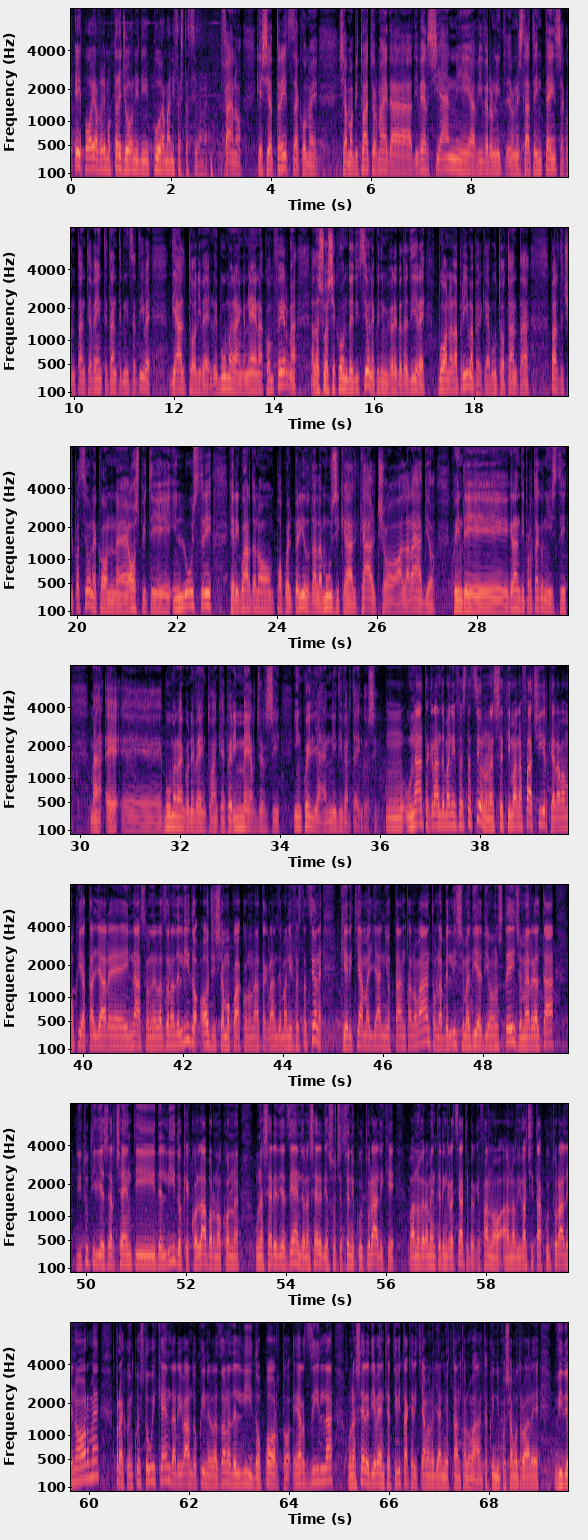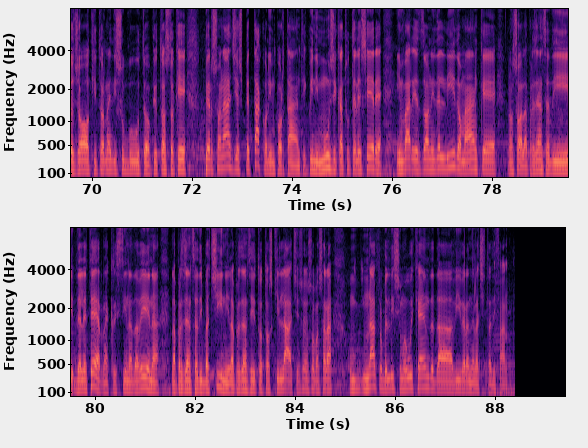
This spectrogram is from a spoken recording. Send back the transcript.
e poi avremo tre giorni di pura manifestazione. Fano che si attrezza come siamo abituati ormai da diversi anni a vivere un'estate intensa con tanti eventi, tante iniziative di alto livello e Boomerang ne è una conferma alla sua seconda edizione, quindi mi verrebbe da dire buona la prima perché ha avuto tanta partecipazione con eh, ospiti illustri che riguardano un po' quel periodo dalla musica al calcio alla radio, quindi grandi protagonisti ma è eh, Boomerang un evento anche per immergersi in quegli anni divertendosi. Mm, un'altra grande manifestazione, una settimana fa circa eravamo qui a tagliare il nastro nella zona del Lido, oggi siamo qua con un'altra grande manifestazione che richiama gli anni 80-90, una bellissima dia di on stage ma in realtà di tutti gli esercenti del Lido che collaborano con una serie di aziende, una serie di associazioni culturali che vanno veramente ringraziati perché fanno una vivacità culturale enorme, però ecco in questo weekend arrivando qui nella zona del Lido, Porto e Arzilla una serie di eventi e attività che richiamano gli anni 80-90, quindi possiamo trovare videogiochi, tornei di subuto, piuttosto che personaggi e spettacoli importanti, quindi musica tutte le sere in varie zone del Lido, ma anche so, la presenza dell'Eterna, Cristina D'Avena, la presenza di Baccini, la presenza di Totò Schillaci, insomma sarà un, un altro bellissimo weekend da vivere nella città di Fano.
